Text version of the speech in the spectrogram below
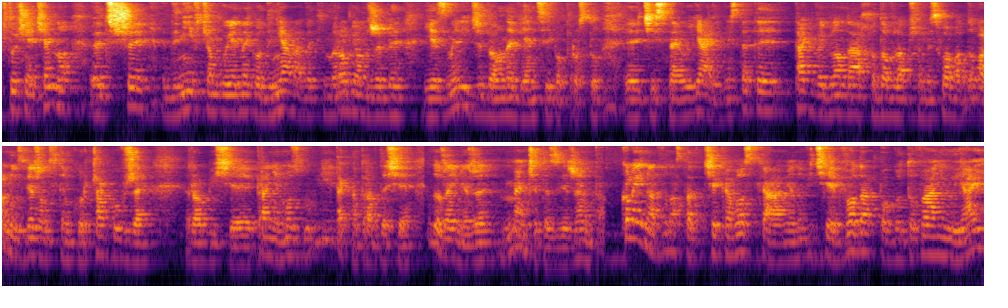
sztucznie ciemno. E, Trzy dni w ciągu jednego dnia nawet im robią, żeby je zmylić, żeby one więcej po prostu e, cisnęły jaj. Niestety tak wygląda hodowla przemysłowa dowolnych zwierząt, w tym kurczaków, że robi się pranie mózgu i tak naprawdę się w dużej mierze męczy te zwierzęta. Kolejna dwunasta ciekawostka, a mianowicie woda po gotowaniu jaj.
